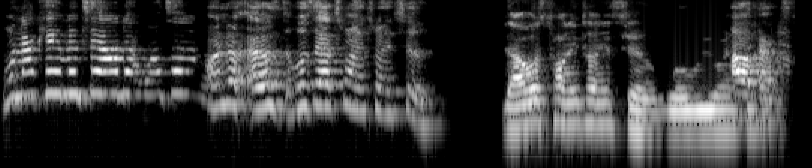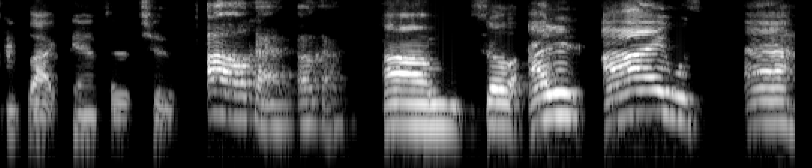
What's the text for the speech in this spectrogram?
when I came in town that one time? Or no, was, was that 2022? That was 2022 where we went to Okay. go see Black Panther 2. Oh, okay. Okay. Um, so I didn't. I was. Uh,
